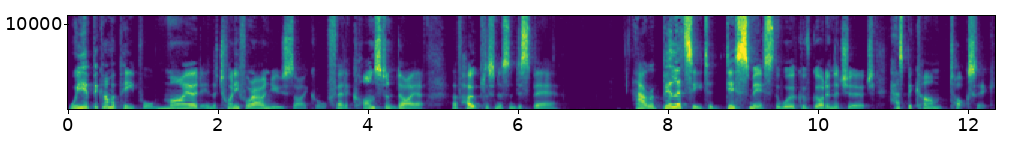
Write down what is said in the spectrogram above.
we have become a people mired in the 24 hour news cycle, fed a constant diet of hopelessness and despair. Our ability to dismiss the work of God in the church has become toxic.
